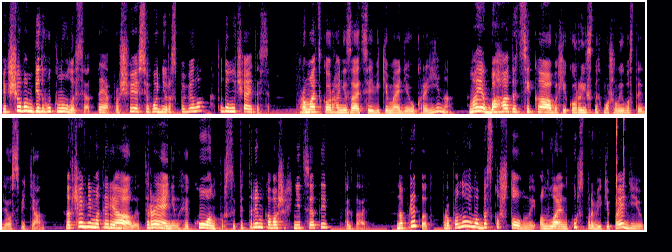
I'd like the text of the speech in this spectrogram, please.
Якщо вам відгукнулося те, про що я сьогодні розповіла, то долучайтеся. Громадська організація Вікімедія Україна має багато цікавих і корисних можливостей для освітян. Навчальні матеріали, тренінги, конкурси, підтримка ваших ініціатив і так далі. Наприклад, пропонуємо безкоштовний онлайн-курс про Вікіпедію,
